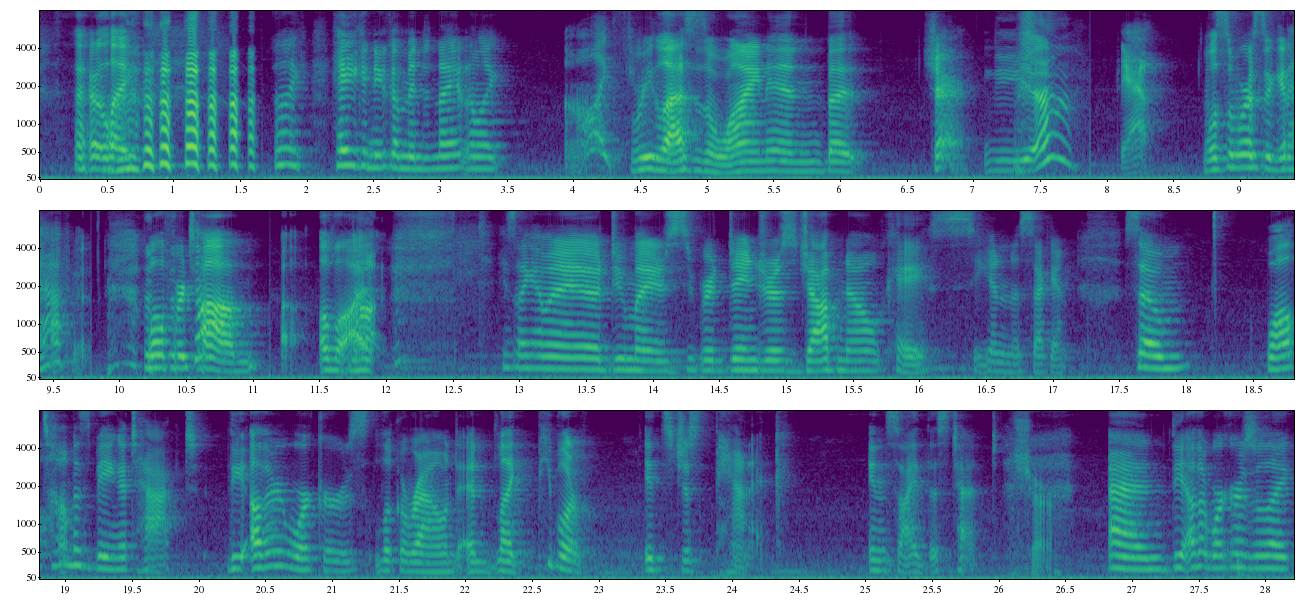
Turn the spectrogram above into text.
They're like, they're like, hey, can you come in tonight? And I'm like, I'm like three glasses of wine in, but sure, yeah. yeah. What's the worst that could happen? Well, for Tom, a- a lot. He's like, I'm gonna do my super dangerous job now. Okay, see you in a second. So, while Tom is being attacked, the other workers look around and like people are. It's just panic inside this tent, Sure. and the other workers are like,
